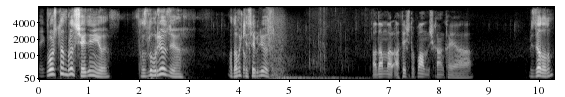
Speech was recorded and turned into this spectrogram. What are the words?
Egg Wars'tan burası şeyden iyi. Hızlı vuruyoruz ya. Adamı çok iyi. kesebiliyoruz. Adamlar ateş topu almış kanka ya. Biz de alalım.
